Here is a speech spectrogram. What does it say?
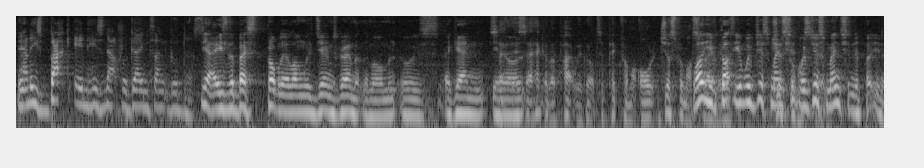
It, and he's back in his natural game, thank goodness. Yeah, he's the best, probably along with James Graham at the moment, who's again, you so know, it's a heck of a pack we've got to pick from, or just from Australia. Well, you've got, you, we've just, just mentioned, we've just mentioned it, but you know,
